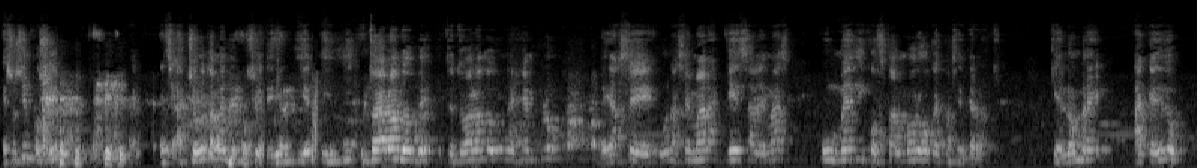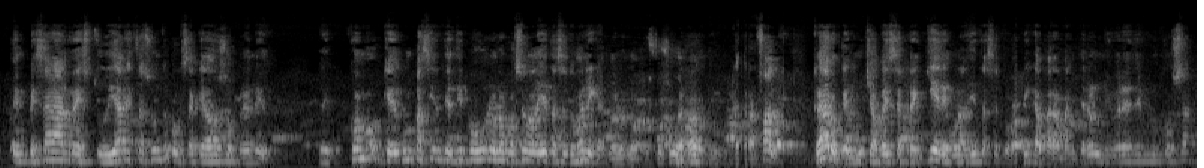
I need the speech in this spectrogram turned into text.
Eso es imposible. Es absolutamente imposible. Y, estoy hablando de, te estoy hablando de un ejemplo de hace una semana que es además un médico oftalmólogo que es paciente nuestro. Que el hombre ha querido empezar a reestudiar este asunto porque se ha quedado sorprendido. ¿Cómo que un paciente tipo 1 no hacer una dieta cetogénica? No, no, no, eso es un error, garrafal. Claro que muchas veces requieren una dieta cetogénica para mantener los niveles de glucosa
